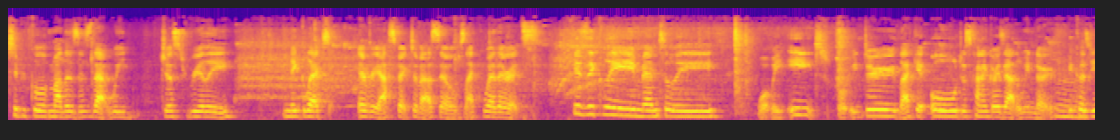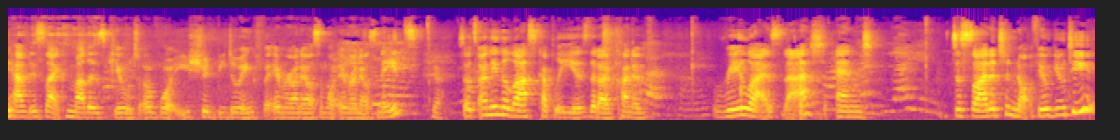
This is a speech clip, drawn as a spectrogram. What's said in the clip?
typical of mothers is that we just really neglect every aspect of ourselves, like whether it's physically, mentally, what we eat, what we do, like it all just kind of goes out the window because you have this like mother's guilt of what you should be doing for everyone else and what everyone else needs. Yeah. So it's only in the last couple of years that I've kind of realized that and decided to not feel guilty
